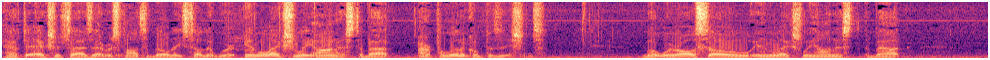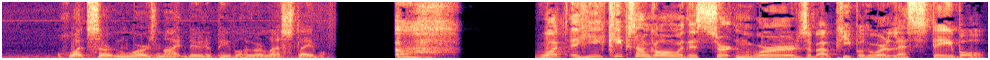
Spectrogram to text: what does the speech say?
have to exercise that responsibility so that we're intellectually honest about our political positions, but we're also intellectually honest about what certain words might do to people who are less stable. What he keeps on going with his certain words about people who are less stable.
